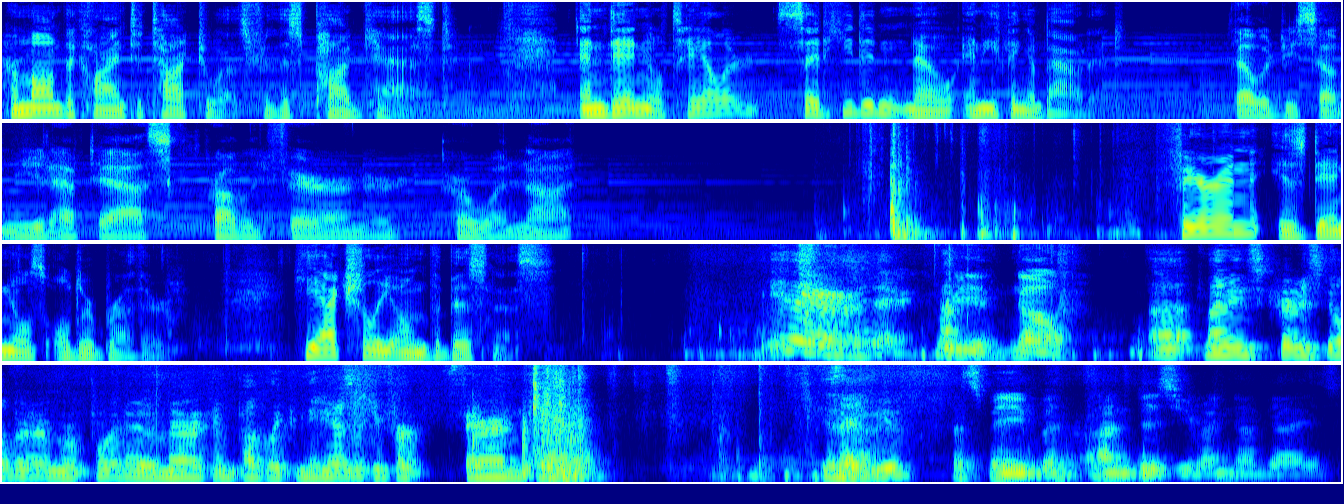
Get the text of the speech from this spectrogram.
Her mom declined to talk to us for this podcast. And Daniel Taylor said he didn't know anything about it. That would be something you'd have to ask probably Farron or, or whatnot. Farron is Daniel's older brother. He actually owned the business. Hey there. Hey there. Who are you? No. Uh, my name's Curtis Gilbert. I'm a reporter at American Public Media. I was looking for Farron Taylor. Is that you? That's me, but I'm busy right now, guys.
